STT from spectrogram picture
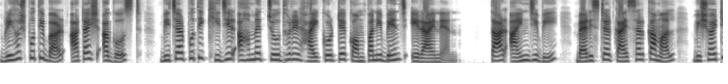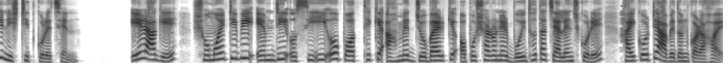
বৃহস্পতিবার ২৮ আগস্ট, বিচারপতি খিজির আহমেদ চৌধুরীর হাইকোর্টে কোম্পানি বেঞ্চ এ রায় নেন। তার আইনজীবী, ব্যারিস্টার কায়সার কামাল, বিষয়টি নিশ্চিত করেছেন। এর আগে, সময় টিভি, এমডি ও সিইও পদ থেকে আহমেদ জোবায়েরকে অপসারণের বৈধতা চ্যালেঞ্জ করে হাইকোর্টে আবেদন করা হয়।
